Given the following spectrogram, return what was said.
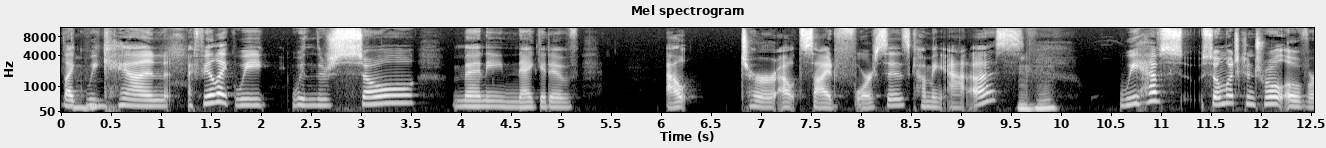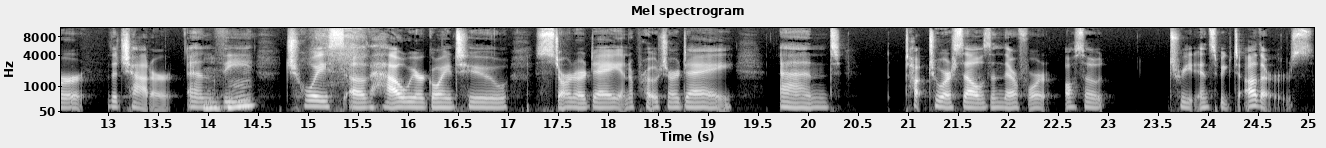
Like we can I feel like we when there's so many negative outer outside forces coming at us, hmm we have so much control over the chatter and the mm-hmm. choice of how we are going to start our day and approach our day and talk to ourselves and therefore also treat and speak to others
